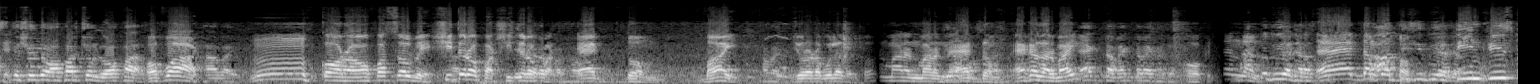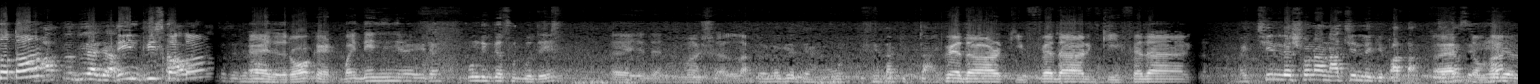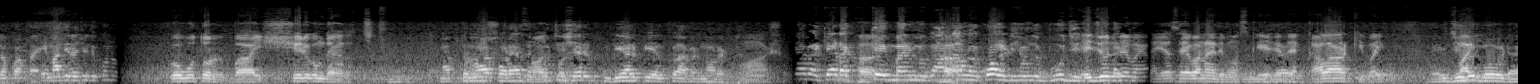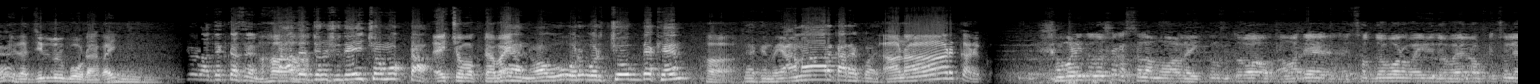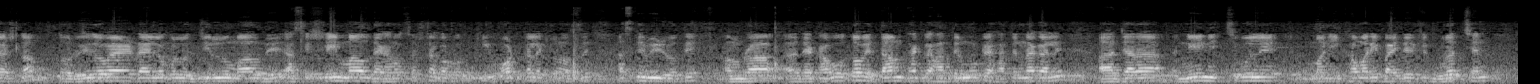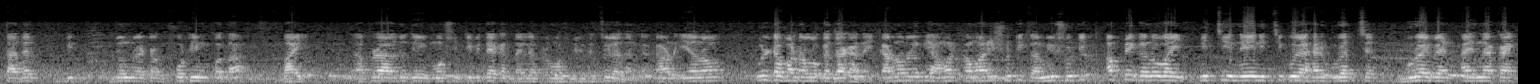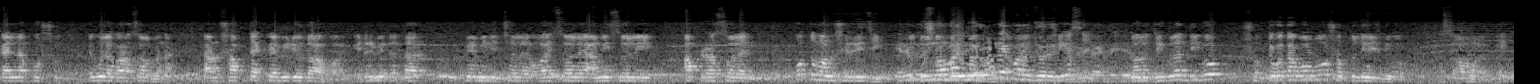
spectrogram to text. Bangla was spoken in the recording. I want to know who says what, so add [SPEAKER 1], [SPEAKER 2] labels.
[SPEAKER 1] আজকে শুধু অফার চলবে অফার।
[SPEAKER 2] অফার?
[SPEAKER 1] হ্যাঁ ভাই।
[SPEAKER 2] উম, করা অফার চলবে। শীতের অফার শীতের অফার।
[SPEAKER 1] হ্যাঁ।
[SPEAKER 2] একদম। ভাই
[SPEAKER 1] হ্যাঁ
[SPEAKER 2] জোড়াটা বলে দেন মারেন মারেন একদম। এক হাজার ভাই?
[SPEAKER 1] একদম একদম এক হাজার।
[SPEAKER 2] ওকে। একদম কত। তিন পিস কত? তিন পিস কত? এই যে রকেট। ভাই দেখি এটা কোন দিক দিয়ে ছুটবো দে এই যে দেন
[SPEAKER 1] কি
[SPEAKER 2] ফেদার কি ফেদার কি ফেদার
[SPEAKER 1] ভাই চিনলে সোনা না চিনলে কি পাতা?
[SPEAKER 2] একদম, হ্যাঁ।
[SPEAKER 1] কথা। এই মাদিরা যদি কোনো
[SPEAKER 2] কবুতর সেরকম দেখা যাচ্ছে।
[SPEAKER 1] মাত্র নয় পরে আছে পঁচিশের বিআরপিএল ক্লাবের নর একটা। কোয়ালিটি সম্বন্ধে বুঝি।
[SPEAKER 2] এই জন্য ভাই সাইয়া সাইয়া বানাই দেবো এই যে কালার কি ভাই?
[SPEAKER 1] এই জিলুর
[SPEAKER 2] ভাই,
[SPEAKER 1] বউটা
[SPEAKER 2] এটা জিল্লুর বোর্ড ভাই।
[SPEAKER 1] দেখতেছেন। তাদের জন্য শুধু এই চমকটা।
[SPEAKER 2] এই চমকটা ভাই।
[SPEAKER 1] ওর ওর চোখ দেখেন।
[SPEAKER 2] হ্যাঁ।
[SPEAKER 1] দেখেন ভাই আনার কারে কয়?
[SPEAKER 2] আনার কারে সম্মানিত দর্শক, আসসালামু আলাইকুম। তো আমাদের সদ্য বড় ভাই, হৃদয় ভাইয়ের লক্ষ্যে চলে আসলাম। তো হৃদয় ভাইয়ের ডায়লগ হলো জিল্লু মাল দে। আজকে সেই মাল দেখানোর চেষ্টা করব, কি হট কালেকশন আছে আজকের ভিডিওতে আমরা দেখাবো। তবে দাম থাকবে হাতের মুঠে হাতের নাগালে। আর যারা নিয়ে নিচ্ছি বলে মানে খামারি ভাইদেরকে ঘুরাচ্ছেন, তাদের জন্য একটা কঠিন কথা। ভাই, আপনারা যদি মসিন টিভি দেখেন, তাহলে আপনারা মসিন টিভিতে চলে যান। কারণ এন উল্টা পাল্টা লোকের জায়গা নেই। কারণ হলো কি আমার খামারই সঠিক আমিও সঠিক। আপনি কেন ভাই নিচ্ছি নেই নিচ্ছি কই হারে ঘুরাচ্ছেন ঘুরাইবেন আজ না কাল কাল না পরশু এগুলো করা চলবে না। কারণ সপ্তাহে একটা ভিডিও দেওয়া হয়। এটার ভিতরে তার ফ্যামিলি চলে ওয়াই চলে আমি চলি আপনারা চলেন। কত মানুষের
[SPEAKER 1] জড়িত
[SPEAKER 2] ঠিক আছে। তো যেগুলো দিব সত্য কথা বলব সত্য জিনিস দিব। আসসালামু আলাইকুম।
